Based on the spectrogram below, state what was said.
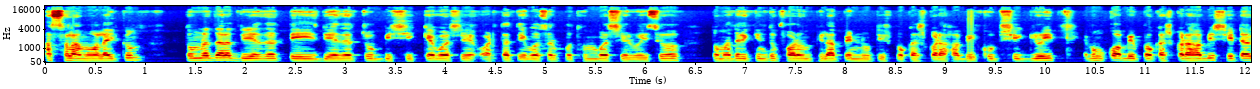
আসসালামু আলাইকুম। তোমরা যারা দুই হাজার তেইশ, দুই হাজার চব্বিশ শিক্ষাবর্ষে, অর্থাৎ এবছর প্রথম বর্ষে রয়েছে, তোমাদের কিন্তু ফর্ম ফিল আপের নোটিশ প্রকাশ করা হবে খুব শীঘ্রই এবং কবে প্রকাশ করা হবে সেটাও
